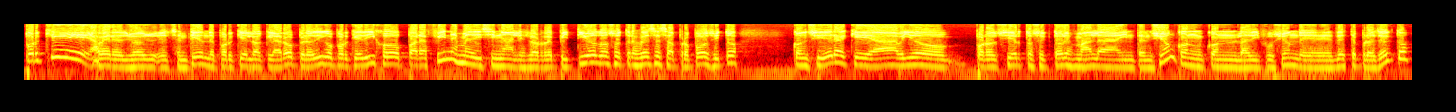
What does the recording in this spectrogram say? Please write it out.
por, qué? A ver, yo, se entiende por qué lo aclaró, pero digo porque dijo para fines medicinales, lo repitió dos o tres veces a propósito, ¿Considera que ha habido por ciertos sectores mala intención con, con la difusión de, este proyecto?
